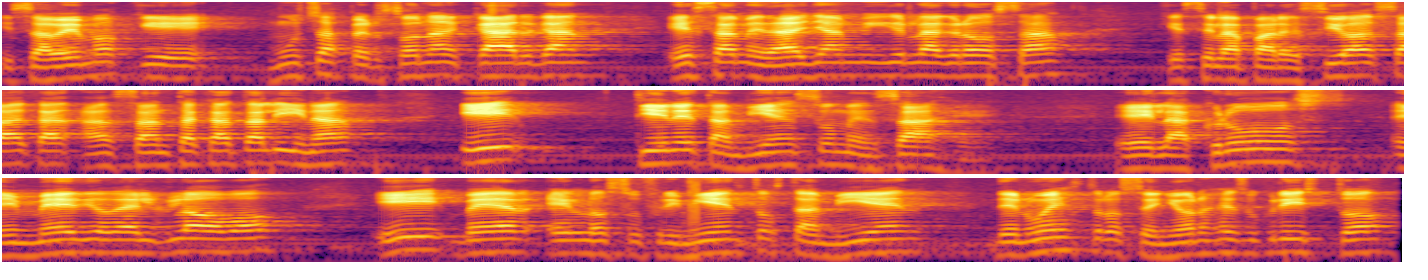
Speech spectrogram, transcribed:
y sabemos que muchas personas cargan esa medalla milagrosa que se le apareció a Santa Catalina y tiene también su mensaje. Eh, la cruz en medio del globo y ver en los sufrimientos también de nuestro Señor Jesucristo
